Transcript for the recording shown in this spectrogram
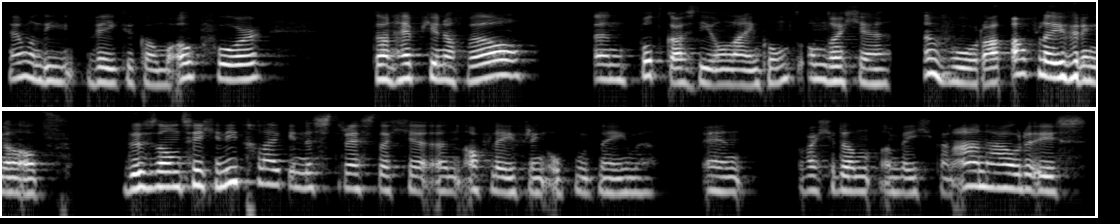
hè, want die weken komen ook voor, dan heb je nog wel een podcast die online komt, omdat je een voorraad afleveringen had. Dus dan zit je niet gelijk in de stress dat je een aflevering op moet nemen. En wat je dan een beetje kan aanhouden is,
